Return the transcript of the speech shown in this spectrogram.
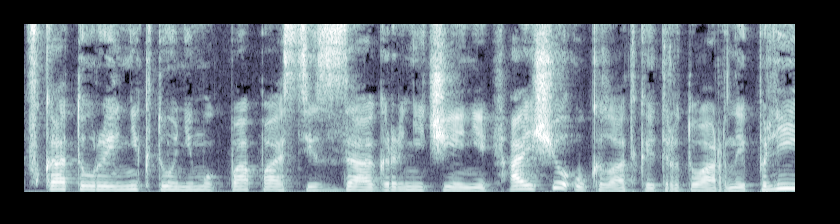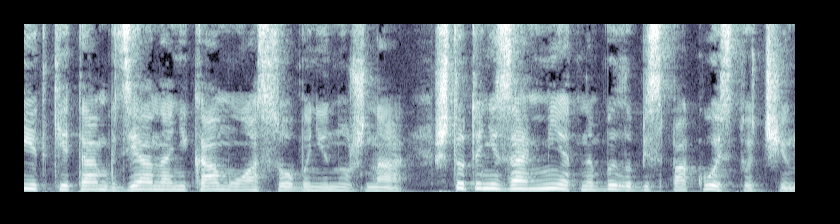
в которые никто не мог попасть из-за ограничений, а еще укладкой тротуарной плитки там, где она никому особо не нужна. Что-то незаметно было беспокойство чиновников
